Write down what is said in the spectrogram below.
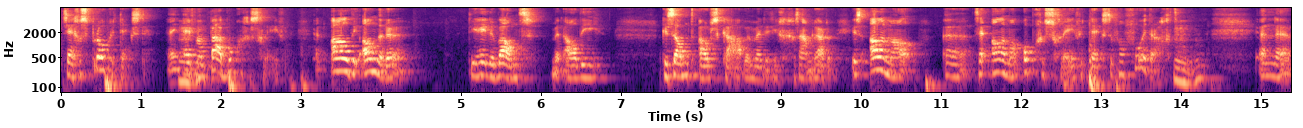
zijn gesproken teksten. Hè? Hij heeft Mhm. maar een paar boeken geschreven. En al die andere, die hele wand met al die gezamtausgaben, met die gezamenlijke is allemaal, eh, zijn allemaal opgeschreven teksten van voordrachten. Mhm. En eh,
